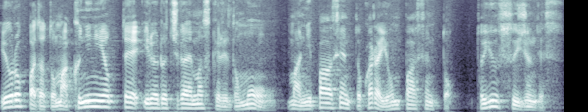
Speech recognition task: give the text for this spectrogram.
ヨーロッパだとまあ国によっていろいろ違いますけれども、まあ、2%から4%という水準です。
